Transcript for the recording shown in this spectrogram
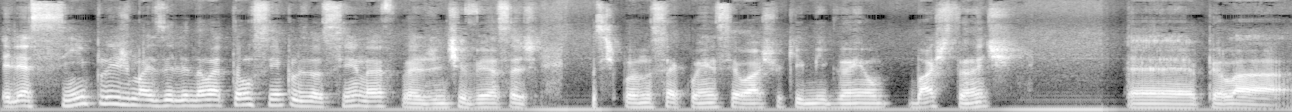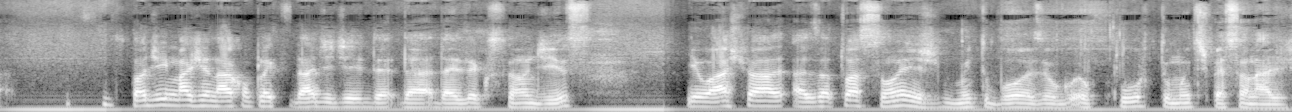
ele é simples, mas ele não é tão simples assim, né? A gente vê essas, esses planos sequência, eu acho que me ganham bastante é, pela só de imaginar a complexidade de, de, da, da execução disso. E eu acho a, as atuações muito boas, eu, eu, curto muitos personagens.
